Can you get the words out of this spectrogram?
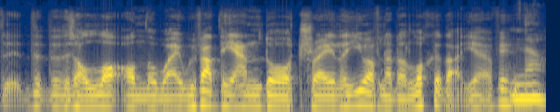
th- th- there's a lot on the way. We've had the Andor trailer. You haven't had a look at that yet, have you? No.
